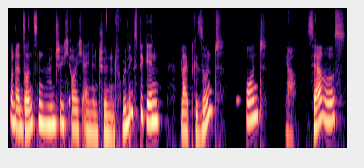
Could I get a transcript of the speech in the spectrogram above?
Und ansonsten wünsche ich euch einen schönen Frühlingsbeginn. Bleibt gesund und ja, Servus.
